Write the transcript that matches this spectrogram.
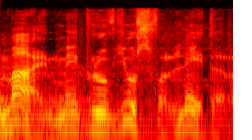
Mine may prove useful later.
